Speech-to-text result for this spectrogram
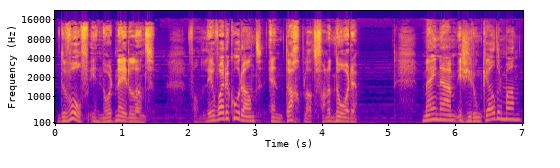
de wolf in Noord-Nederland. Van Leeuwarden Courant en Dagblad van het Noorden. Mijn naam is Jeroen Kelderman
